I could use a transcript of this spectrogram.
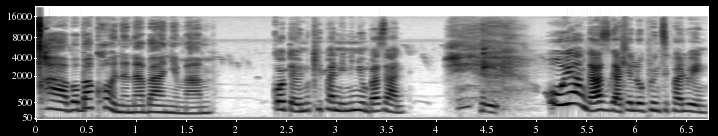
Cha, babakhona nabanye mama. Kodwa yena ukhipha nini inyumbazana? He, Uyangazi kahle lo principal weni.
